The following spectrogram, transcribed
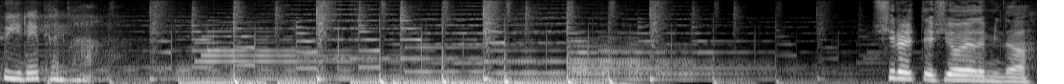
휴일의 변화. 쉬랄 때 쉬어야 됩니다.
